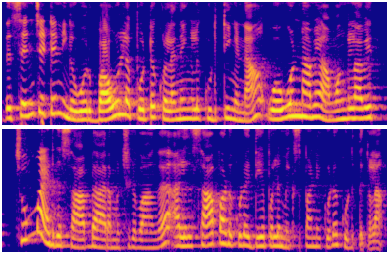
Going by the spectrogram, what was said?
இதை செஞ்சுட்டு நீங்கள் ஒரு பவுலில் போட்டு குழந்தைங்களுக்கு கொடுத்தீங்கன்னா ஒவ்வொன்றாவே அவங்களாவே சும்மா எடுத்து சாப்பிட ஆரம்பிச்சிடுவாங்க. அல்லது சாப்பாடு கூட இதே போல் மிக்ஸ் பண்ணி கூட கொடுத்துக்கலாம்.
